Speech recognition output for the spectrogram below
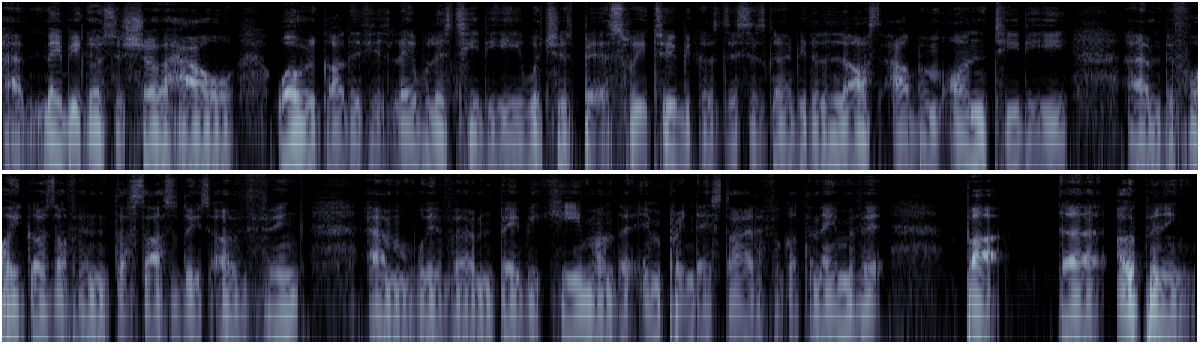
Um, maybe it goes to show how well regarded his label is, TDE, which is bittersweet too because this is going to be the last album on TDE um, before he goes off and starts to do his own thing um, with um, Baby Keem on the imprint they started. I forgot the name of it, but the opening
